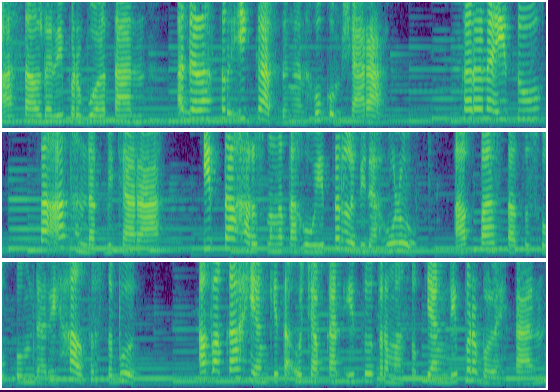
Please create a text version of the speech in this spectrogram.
asal dari perbuatan adalah terikat dengan hukum syara. Karena itu, saat hendak bicara, kita harus mengetahui terlebih dahulu apa status hukum dari hal tersebut? Apakah yang kita ucapkan itu termasuk yang diperbolehkan?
